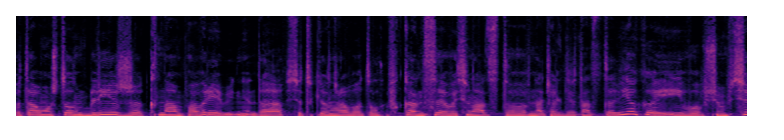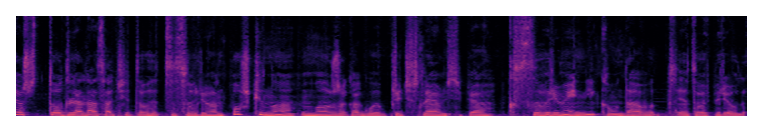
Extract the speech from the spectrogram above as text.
потому что он ближе к нам по времени, да, все-таки он работал в конце 18-го, в начале 19 века, и, в общем, все, что для нас отчитывается со времен Пушкина, мы уже как бы причисляем себя к современникам, да, вот этого периода.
